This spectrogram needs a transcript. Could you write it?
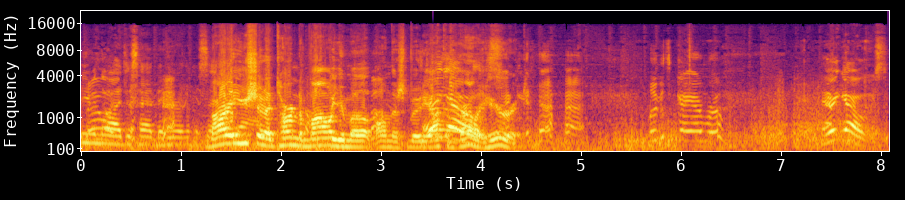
even though I just had to hear them a Barry, you should have turned the volume up on this video. I can barely hear it. Look at the camera. There he goes.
